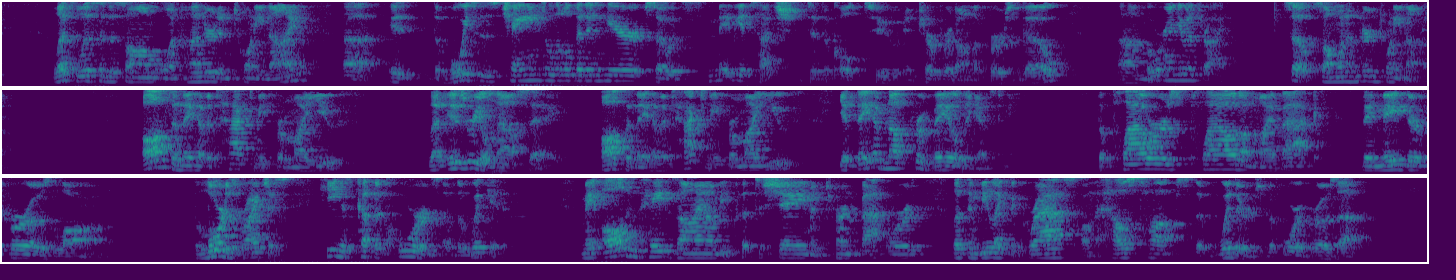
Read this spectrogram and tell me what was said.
let's listen to Psalm 129. Uh, it, the voices change a little bit in here, so it's maybe a touch difficult to interpret on the first go, um, but we're going to give it a try. So, Psalm 129. Often they have attacked me from my youth. Let Israel now say, Often they have attacked me from my youth, yet they have not prevailed against me. The plowers plowed on my back, they made their furrows long. The Lord is righteous, he has cut the cords of the wicked. May all who hate Zion be put to shame and turned backward. Let them be like the grass on the housetops that withers before it grows up,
